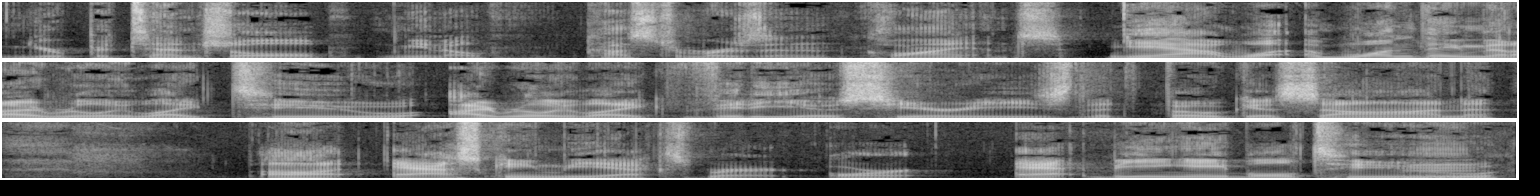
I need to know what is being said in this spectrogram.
your potential, you know, customers and clients. Yeah, well, one thing that I really like too, I really like video series that focus on uh, asking the expert or being able to mm.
